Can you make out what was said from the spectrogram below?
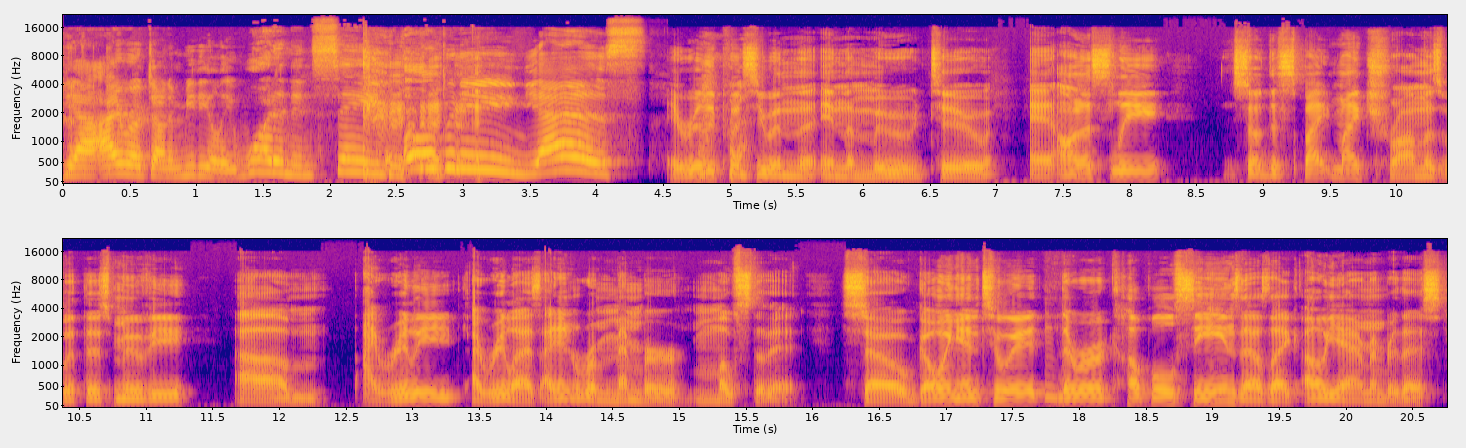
Yeah, I wrote down immediately, what an insane opening. Yes. It really puts you in the in the mood too. And honestly, so despite my traumas with this movie, um, I really I realized I didn't remember most of it. So going into it, there were a couple scenes that I was like, "Oh yeah, I remember this."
